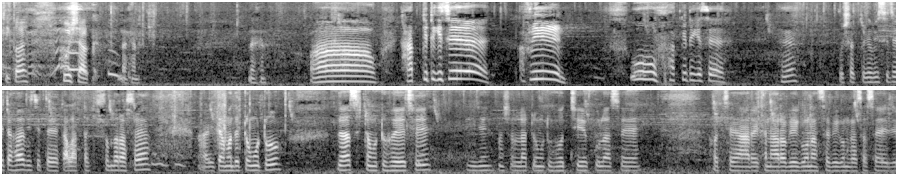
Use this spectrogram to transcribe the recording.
কি কয়? পুঁই শাক দেখেন। দেখেন হাত কেটে গেছে! আফরিন! ও হাত কেটে গেছে। হ্যাঁ? পুঁইশাক থেকে বিচি যেটা হয় বিচিতে কালারটা কি সুন্দর আসে আর এটা আমাদের টমেটো গাছ, টমেটো হয়েছে। এই যে মাসাল্লাহ টমেটো হচ্ছে, ফুল আছে, হচ্ছে, আর এখানে আরও বেগুন আছে, বেগুন গাছ আছে, এই যে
